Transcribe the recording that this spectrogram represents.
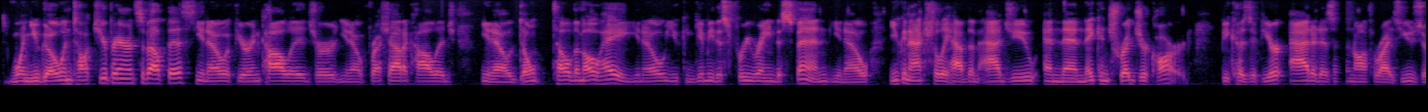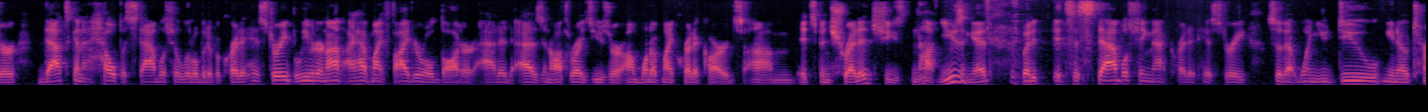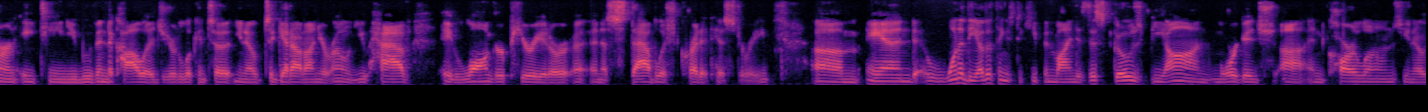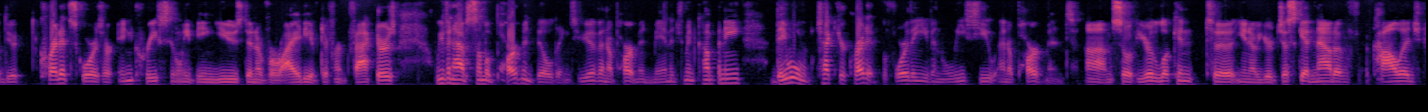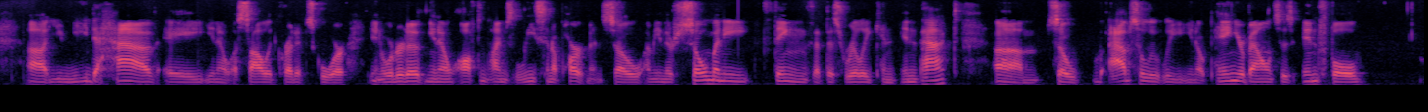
when you go and talk to your parents about this, you know, if you're in college or, you know, fresh out of college, you know, don't tell them, oh, hey, you know, you can give me this free reign to spend. You know, you can actually have them add you and then they can shred your card because if you're added as an authorized user, that's going to help establish a little bit of a credit history. Believe it or not, I have my five year old daughter added as an authorized user on one of my credit cards. Um, it's been shredded. She's not using it, but it, it's establishing that credit history so that when you do, you know, turn 18, you move into college, you're looking to, you know, to get out on your own, you have a longer period or an established credit history. Um, and one of the other things to keep in mind is this goes beyond mortgage uh, and car loans. You know, the credit scores are increasingly being used in a variety of different factors. We even have some apartment buildings. If you have an apartment management company, they will check your credit before they even lease you an apartment. Um, so if you're looking to, you know, you're just getting out of college, uh, you need to have a, you know, a solid credit score in order to, you know, oftentimes lease an apartment. So I mean, there's so many things that this really can impact. Um, so absolutely, you know, paying your balances in full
